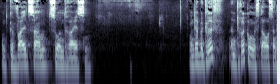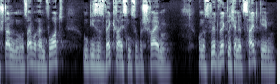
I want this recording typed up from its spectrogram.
und gewaltsam zu entreißen. Und der Begriff Entrückung ist daraus entstanden. Es ist einfach ein Wort, um dieses Wegreißen zu beschreiben. Und es wird wirklich eine Zeit geben,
